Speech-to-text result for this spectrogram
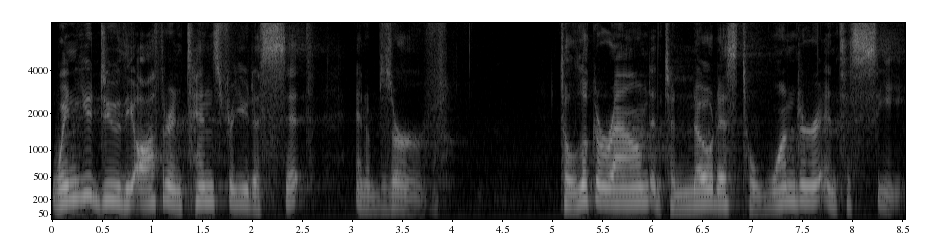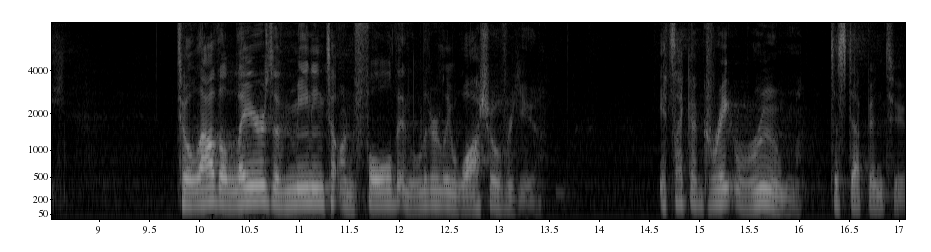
When you do, the author intends for you to sit and observe, to look around and to notice, to wonder and to see, to allow the layers of meaning to unfold and literally wash over you. It's like a great room to step into.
